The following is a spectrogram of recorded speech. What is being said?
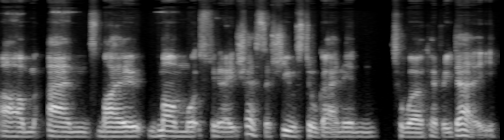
Um, and my mum works for the NHS, so she was still going in to work every day.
